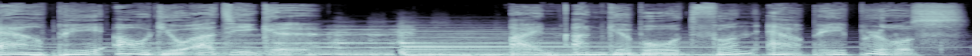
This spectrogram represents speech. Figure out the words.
RP Audioartikel. Ein Angebot von RP Plus.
